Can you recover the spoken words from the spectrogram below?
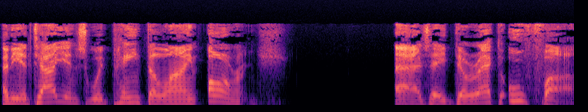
And the Italians would paint the line orange as a direct oofa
